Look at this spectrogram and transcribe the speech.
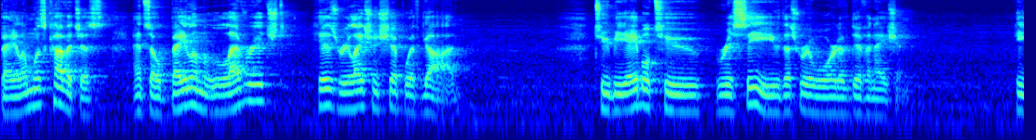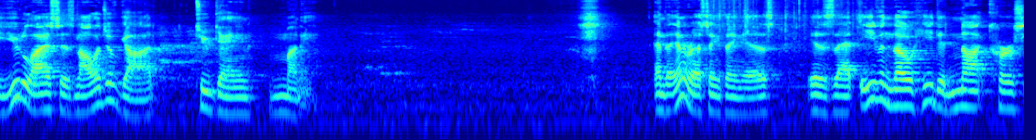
Balaam was covetous. And so Balaam leveraged his relationship with God to be able to receive this reward of divination. He utilized his knowledge of God to gain money. And the interesting thing is, is that even though he did not curse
